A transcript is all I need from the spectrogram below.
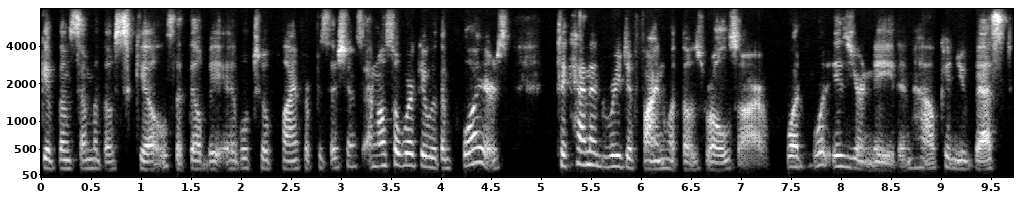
give them some of those skills that they'll be able to apply for positions and also working with employers to kind of redefine what those roles are. What, what is your need and how can you best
